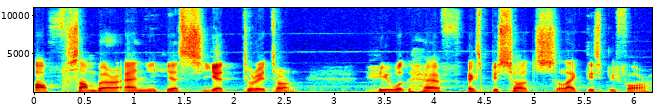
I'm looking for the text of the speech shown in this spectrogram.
off somewhere and he has yet to return. He would have episodes like this before.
